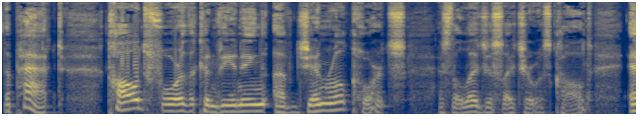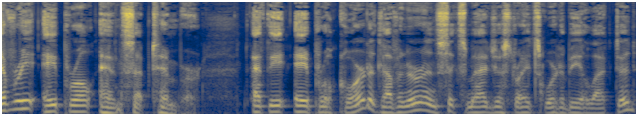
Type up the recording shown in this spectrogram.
The pact called for the convening of general courts as the legislature was called, every April and September. At the April court, a governor and six magistrates were to be elected.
